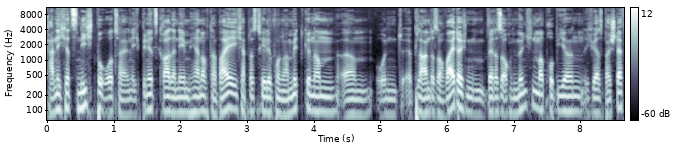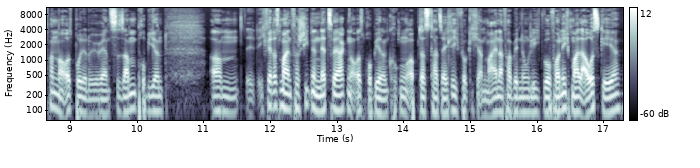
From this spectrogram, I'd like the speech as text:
kann ich jetzt nicht beurteilen. Ich bin jetzt gerade nebenher noch dabei. Ich habe das Telefon mal mitgenommen ähm, und äh, plane das auch weiter. Ich werde das auch in München mal probieren. Ich werde es bei Stefan mal ausprobieren oder wir werden es zusammen probieren. Ähm, ich werde das mal in verschiedenen Netzwerken ausprobieren und gucken, ob das tatsächlich wirklich an meiner Verbindung liegt, wovon ich mal ausgehe.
